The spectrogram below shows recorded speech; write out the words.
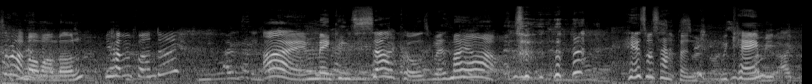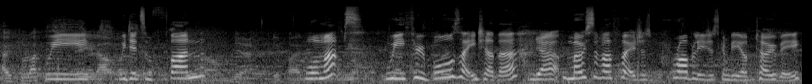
guys, I'm on on. You having fun, Day? I'm making circles with my arms. Here's what's happened. We came, we we did some fun warm-ups. We threw balls at each other. Yeah. Most of our footage is probably just gonna be of Toby.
